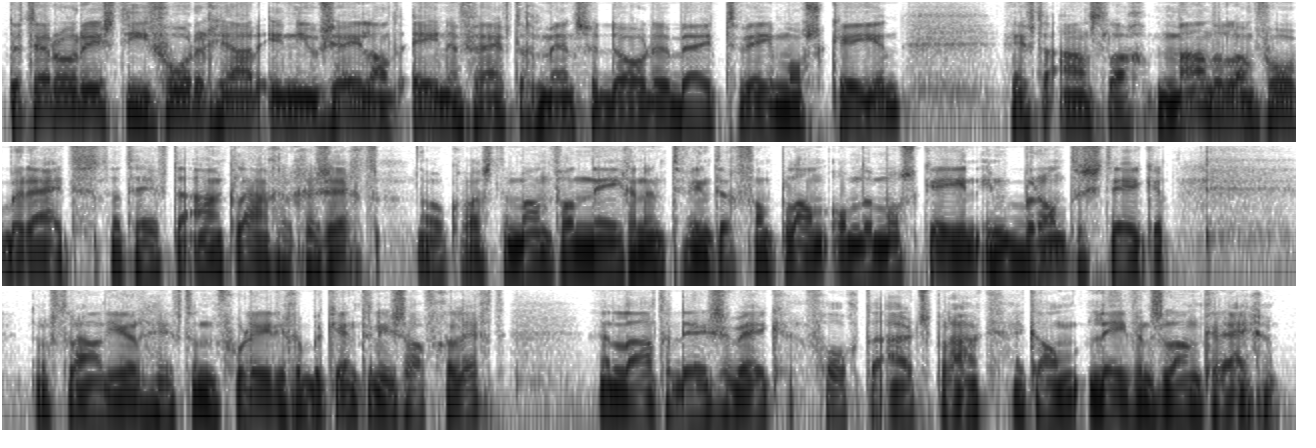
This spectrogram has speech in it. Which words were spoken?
De terrorist die vorig jaar in Nieuw-Zeeland 51 mensen doodde bij twee moskeeën... heeft de aanslag maandenlang voorbereid. Dat heeft de aanklager gezegd. Ook was de man van 29 van plan om de moskeeën in brand te steken. De Australiër heeft een volledige bekentenis afgelegd... en later deze week volgt de uitspraak. Hij kan levenslang krijgen.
